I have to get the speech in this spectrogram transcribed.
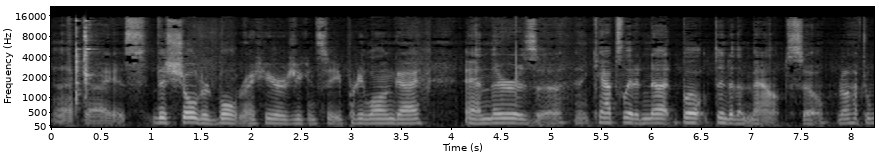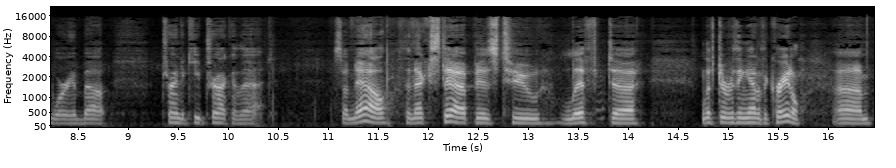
And that guy is, this shouldered bolt right here, as you can see, pretty long guy and there is a, an encapsulated nut built into the mount, so we don't have to worry about trying to keep track of that. So now the next step is to lift uh, lift everything out of the cradle. Um,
